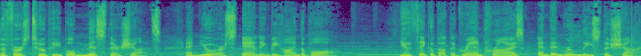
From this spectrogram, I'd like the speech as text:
The first two people miss their shots, and you're standing behind the ball. You think about the grand prize and then release the shot.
